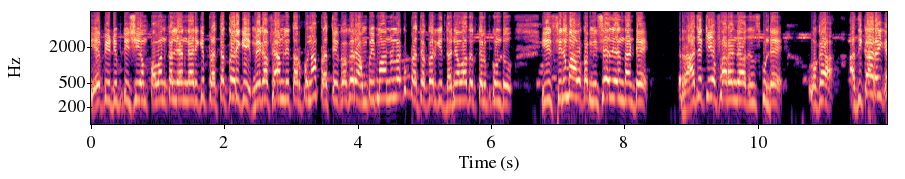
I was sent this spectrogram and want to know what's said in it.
AP deputy CM Pawan Kalyan గారికి ప్రతి ఒక్కరికి మెగా ఫ్యామిలీ తరపున ప్రతి ఒక్కరి అభిమానులకు ప్రతి ఒక్కరికి ధన్యవాదాలు తెలుపుకుంటూ ఈ సినిమా ఒక మెసేజ్ ఏంటంటే రాజకీయ పరంగా చూసుకుంటే ఒక అధికారిక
